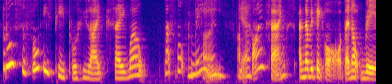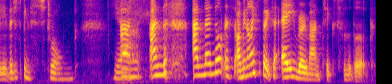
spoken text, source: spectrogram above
but also for these people who like say, well that's not for I'm me. Fine. I'm fine, thanks. And then we think, oh, they're not really. They're just being strong. Yeah. And and and they're not necessarily. I mean, I spoke to aromantics for the book,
